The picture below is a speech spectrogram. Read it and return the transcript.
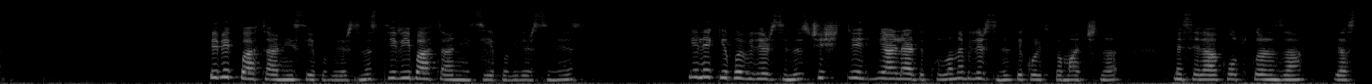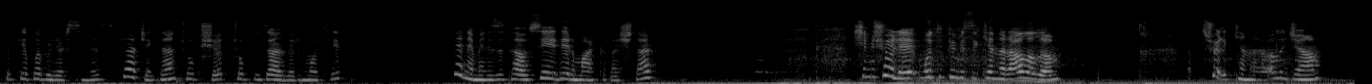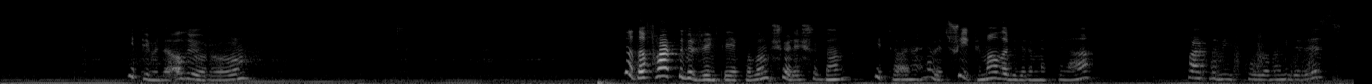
Bebek battaniyesi yapabilirsiniz. TV battaniyesi yapabilirsiniz. Yelek yapabilirsiniz. Çeşitli yerlerde kullanabilirsiniz dekoratif amaçlı. Mesela koltuklarınıza yastık yapabilirsiniz. Gerçekten çok şık, çok güzel bir motif. Denemenizi tavsiye ederim arkadaşlar. Şimdi şöyle motifimizi kenara alalım. Şöyle kenara alacağım. İpimi de alıyorum. Ya da farklı bir renkle yapalım. Şöyle şuradan bir tane. Evet şu ipimi alabilirim mesela. Farklı bir ip kullanabiliriz.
